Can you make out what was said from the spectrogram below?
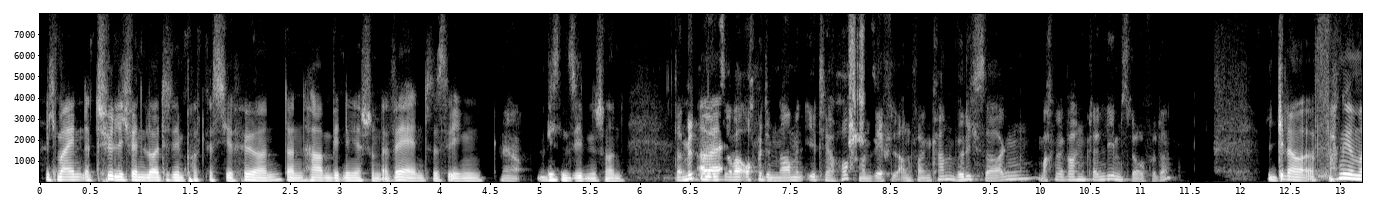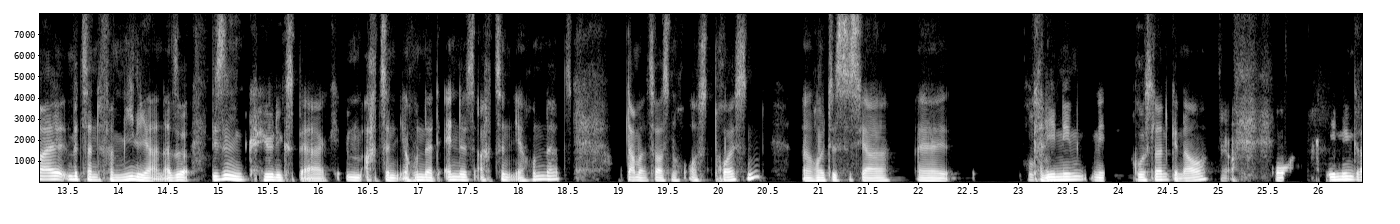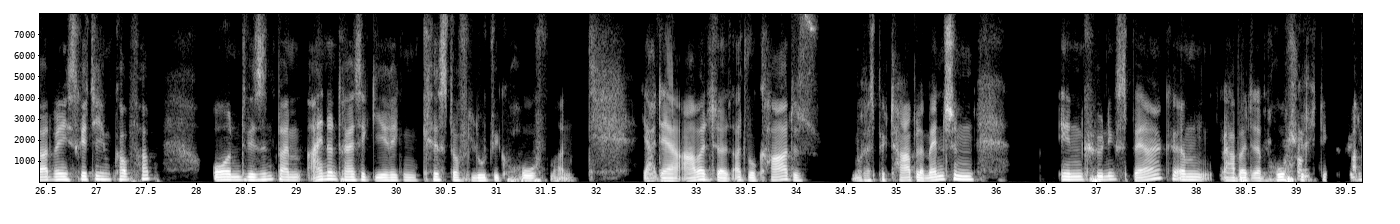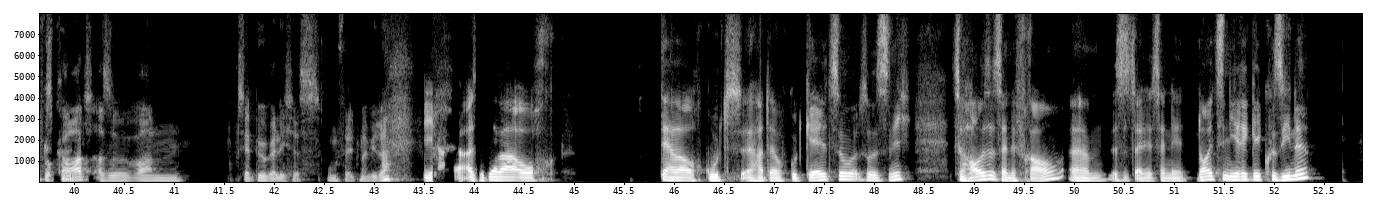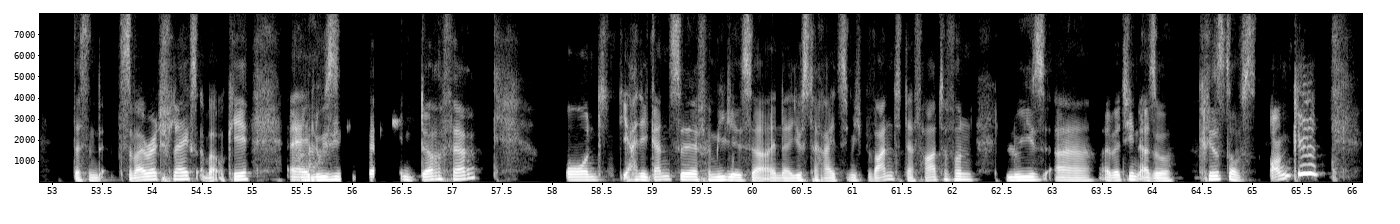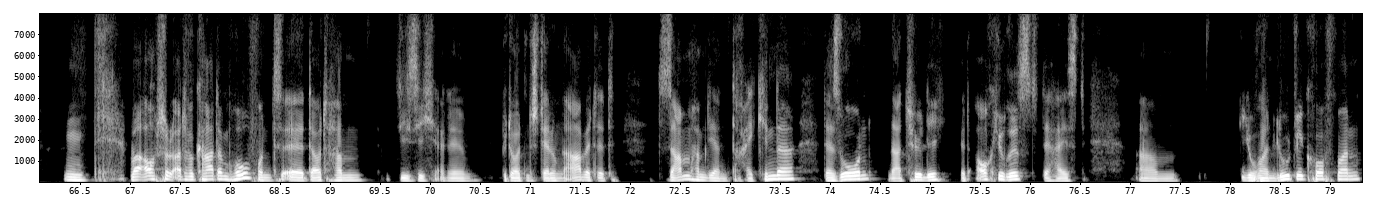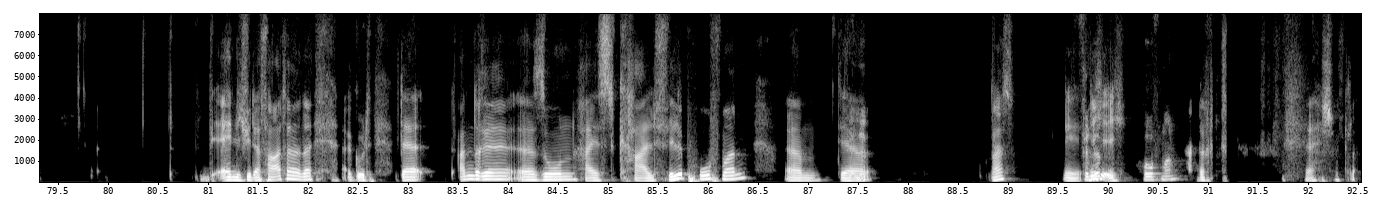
Ich meine, natürlich, wenn Leute den Podcast hier hören, dann haben wir den ja schon erwähnt, deswegen ja. wissen sie den schon. Damit man aber, jetzt aber auch mit dem Namen E.T. Hoffmann sehr viel anfangen kann, würde ich sagen, machen wir einfach einen kleinen Lebenslauf, oder? Genau, fangen wir mal mit seiner Familie an. Also wir sind in Königsberg im 18. Jahrhundert, Ende des 18. Jahrhunderts. Damals war es noch Ostpreußen. Äh, heute ist es ja äh, Russland. Kalinin, nee, Russland, genau. Ja. Und Kaliningrad, wenn ich es richtig im Kopf habe. Und wir sind beim 31-jährigen Christoph Ludwig Hofmann. Ja, der arbeitet als Advokat, ist ein respektabler Menschen, in Königsberg, ähm, arbeitet am Hofgericht in Königsberg. Advokat, also war ein sehr bürgerliches Umfeld mal wieder. Ja, also der war auch, der war auch gut, hatte auch gut Geld, so, so ist es nicht. Zu Hause seine Frau, ähm, das ist eine, seine 19-jährige Cousine. Das sind zwei Red Flags, aber okay. Äh, ah. Lucy Dörfer. Und ja, die ganze Familie ist ja in der Justerei ziemlich bewandt. Der Vater von Louise äh, Albertine, also Christophs Onkel. War auch schon Advokat am Hof und äh, dort haben die sich eine bedeutende Stellung erarbeitet. Zusammen haben die dann drei Kinder. Der Sohn, natürlich, wird auch Jurist, der heißt ähm, Johann Ludwig Hofmann. Ähnlich wie der Vater. Ne? Äh, gut, der andere äh, Sohn heißt Karl Philipp Hofmann. Ähm, der. Philipp. Was? Nee, Philipp nicht ich. Hofmann. Ja, schon klar.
